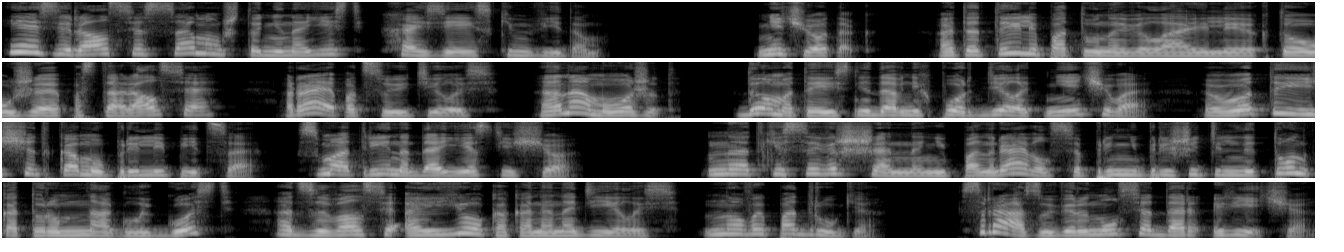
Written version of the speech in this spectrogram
и озирался самым что ни на есть хозяйским видом. «Ничего так, это ты лепоту навела или кто уже постарался? Рая подсуетилась. Она может. Дома-то ей с недавних пор делать нечего. Вот и ищет, кому прилепиться. Смотри, надоест еще. Натке совершенно не понравился пренебрежительный тон, которым наглый гость отзывался о ее, как она надеялась, новой подруге. Сразу вернулся дар речи.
